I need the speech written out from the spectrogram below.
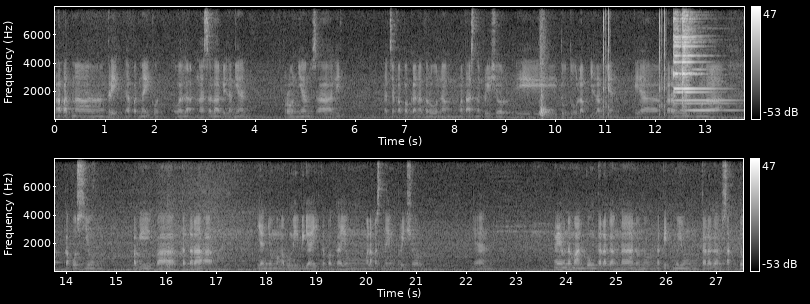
apat na trade, apat na ikot, wala nasa labi lang 'yan. Prone 'yan sa leak. At saka pagka nagkaroon ng mataas na pressure, eh, tutulak ilang 'yan. Kaya karamihan sa mga kapos yung pag pagtataraha, yan yung mga bumibigay kapag ka yung malakas na yung pressure. Yan. Ngayon naman kung talagang na ano no, napit mo yung talagang sakto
